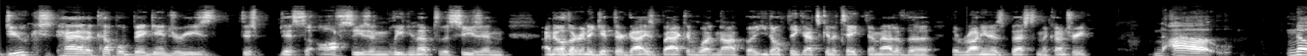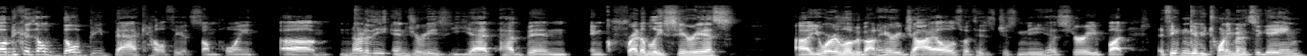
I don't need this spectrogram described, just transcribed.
Duke had a couple big injuries this this off season leading up to the season. I know they're going to get their guys back and whatnot, but you don't think that's going to take them out of the the running as best in the country? Uh, no, because they'll they'll be back healthy at some point. Um, none of the injuries yet have been incredibly serious. Uh, you worry a little bit about Harry Giles with his just knee history, but if he can give you 20 minutes a game,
